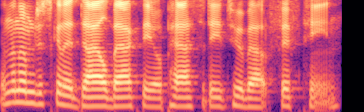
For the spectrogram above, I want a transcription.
And then I'm just going to dial back the opacity to about 15.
